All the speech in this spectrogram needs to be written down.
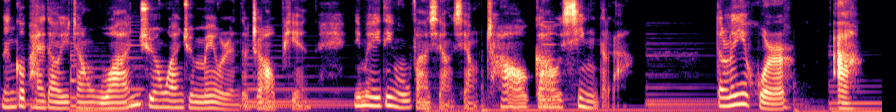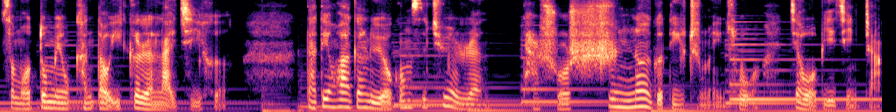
能够拍到一张完全完全没有人的照片，你们一定无法想象，超高兴的啦！等了一会儿啊，怎么都没有看到一个人来集合？打电话跟旅游公司确认，他说是那个地址没错，叫我别紧张，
